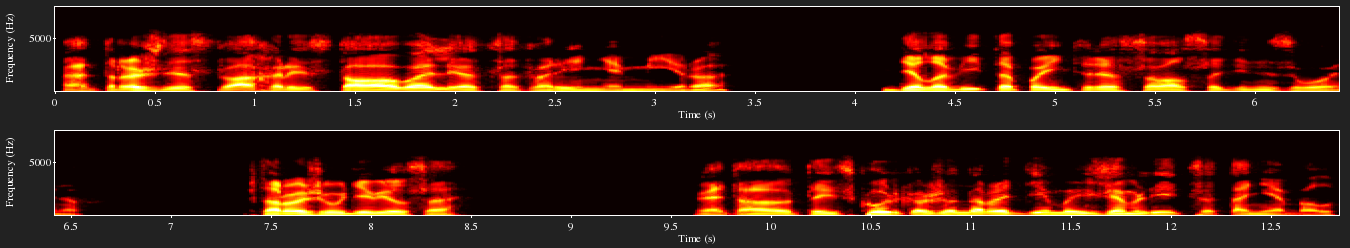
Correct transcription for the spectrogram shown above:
От Рождества Христова или от сотворения мира? Деловито поинтересовался один из воинов. Второй же удивился. Это ты сколько же на родимой землице-то не был,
